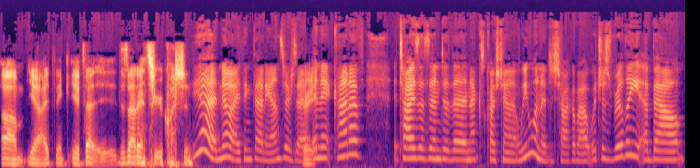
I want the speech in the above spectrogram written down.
um, yeah, I think if that does that answer your question. Yeah, no, I think that answers it. Great. And it kind of it ties us into the next question that we wanted to talk about, which is really about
